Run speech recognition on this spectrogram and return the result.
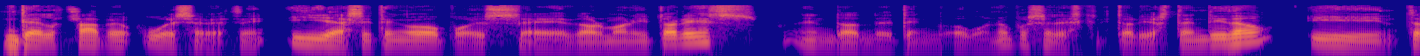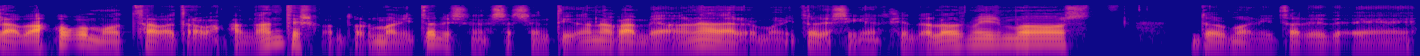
del hub USB-C. Y así tengo pues eh, dos monitores en donde tengo bueno pues el escritorio extendido y trabajo como estaba trabajando antes con dos monitores. En ese sentido no ha cambiado nada, los monitores siguen siendo los mismos, dos monitores de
